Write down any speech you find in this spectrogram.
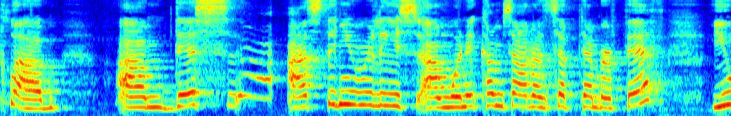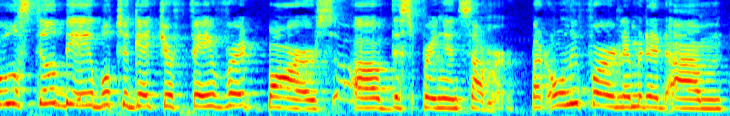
Club. Um, this, as the new release, um, when it comes out on September 5th, you will still be able to get your favorite bars of the spring and summer, but only for a limited um,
